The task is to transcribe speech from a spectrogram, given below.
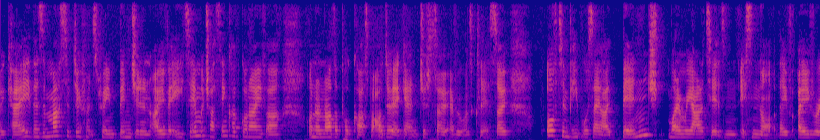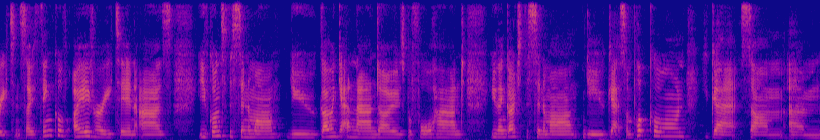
okay there's a massive difference between binging and overeating which i think i've gone over on another podcast but i'll do it again just so everyone's clear. So often people say i binge when in reality it's, it's not. They've overeaten. So think of overeating as you've gone to the cinema you go and get a nando's beforehand you then go to the cinema you get some popcorn you get some um,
